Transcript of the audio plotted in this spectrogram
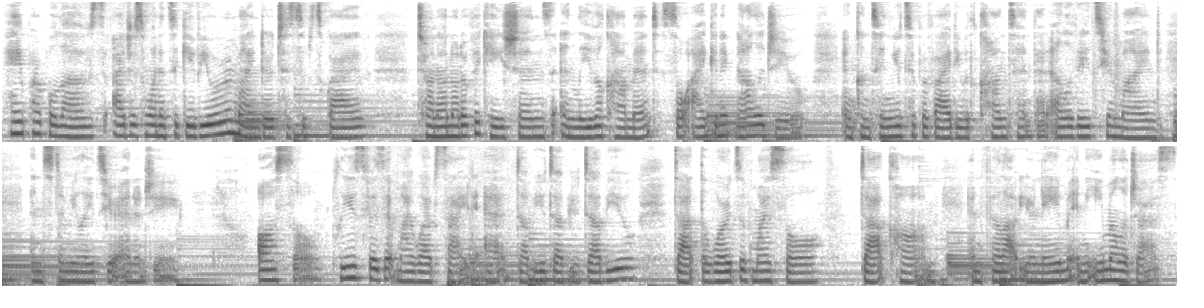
Hey, Purple Loves. I just wanted to give you a reminder to subscribe turn on notifications, and leave a comment so I can acknowledge you and continue to provide you with content that elevates your mind and stimulates your energy. Also, please visit my website at www.thewordsofmysoul.com and fill out your name and email address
